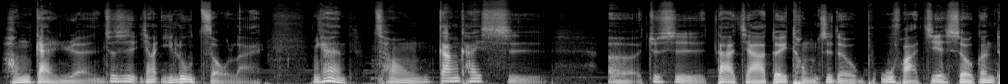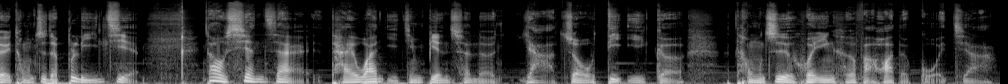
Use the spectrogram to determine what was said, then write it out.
很感人，就是像一路走来。你看，从刚开始，呃，就是大家对同志的无法接受，跟对同志的不理解，到现在，台湾已经变成了亚洲第一个同志婚姻合法化的国家。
